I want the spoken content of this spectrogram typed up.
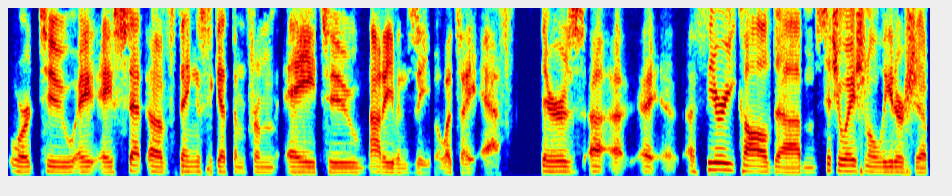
or to a, a set of things to get them from A to not even Z, but let's say F. There's a, a, a theory called um, situational leadership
